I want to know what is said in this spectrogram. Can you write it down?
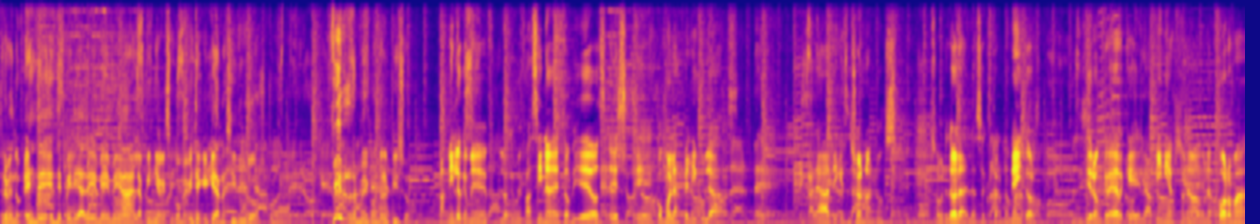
Tremendo. Es de, es de pelea de MMA la piña que se come. ¿Viste? Que quedan así duros, como firme contra el piso. A mí lo que me, lo que me fascina de estos videos es eh, cómo las películas de, de karate, qué sé yo, no, nos, o sobre todo la de los Exterminators, nos hicieron creer que la piña sonaba de una forma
